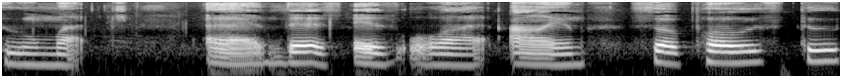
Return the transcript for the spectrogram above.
too much. And this is what I'm supposed to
